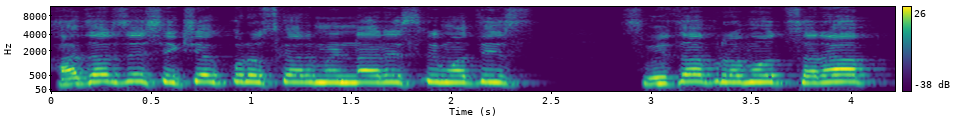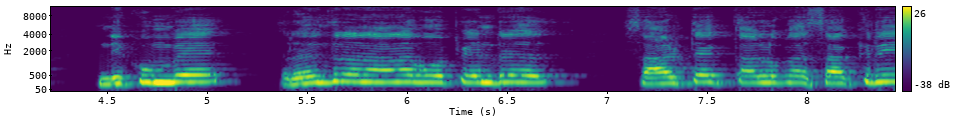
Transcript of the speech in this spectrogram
आदर्श शिक्षक पुरस्कार मिळणारे श्रीमती स्मिता प्रमोद सराफ निकुंबे रवींद्र नाना बोपेंद्र सालटेक तालुका साक्री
